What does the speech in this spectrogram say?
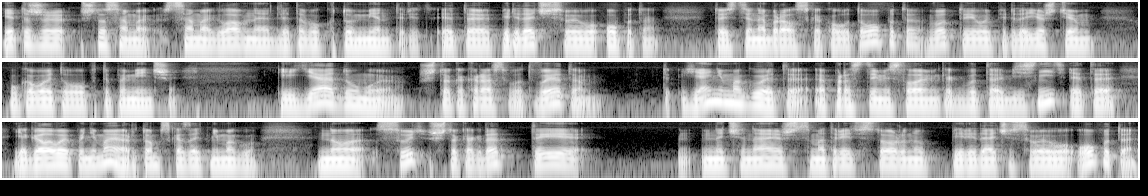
это же что самое, самое главное для того, кто менторит? Это передача своего опыта. То есть ты набрался какого-то опыта, вот ты его передаешь тем, у кого этого опыта поменьше. И я думаю, что как раз вот в этом я не могу это э, простыми словами как будто объяснить. Это я головой понимаю, а ртом сказать не могу. Но суть, что когда ты начинаешь смотреть в сторону передачи своего опыта,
